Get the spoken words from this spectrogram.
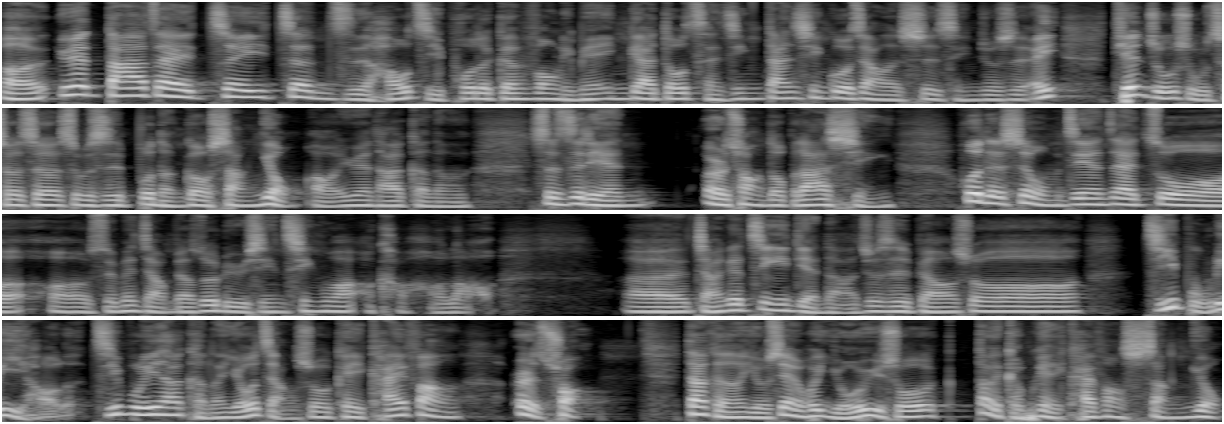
呃，因为大家在这一阵子好几波的跟风里面，应该都曾经担心过这样的事情，就是诶，天竺鼠车车是不是不能够商用哦？因为它可能甚至连二创都不大行，或者是我们今天在做哦，随便讲，比方说旅行青蛙，我靠，好老。呃，讲一个近一点的，就是比方说吉卜力好了，吉卜力它可能有讲说可以开放二创，但可能有些人会犹豫说，到底可不可以开放商用？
